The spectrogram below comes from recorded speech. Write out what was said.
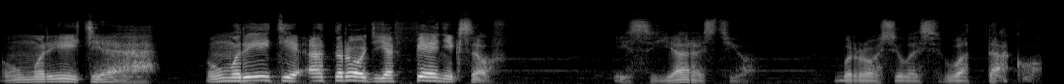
«Умрите! Умрите, отродья фениксов!» И с яростью бросилась в атаку.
